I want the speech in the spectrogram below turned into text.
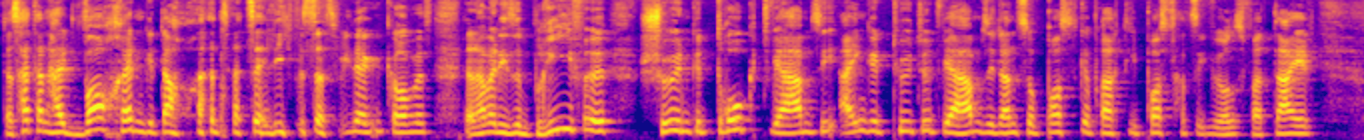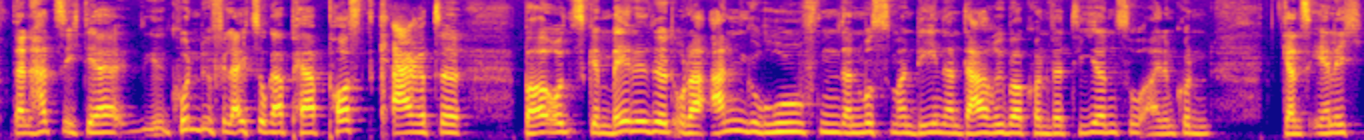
Das hat dann halt Wochen gedauert tatsächlich, bis das wiedergekommen ist. Dann haben wir diese Briefe schön gedruckt, wir haben sie eingetütet, wir haben sie dann zur Post gebracht. Die Post hat sich für uns verteilt. Dann hat sich der Kunde vielleicht sogar per Postkarte bei uns gemeldet oder angerufen. Dann musste man den dann darüber konvertieren zu einem Kunden. Ganz ehrlich,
